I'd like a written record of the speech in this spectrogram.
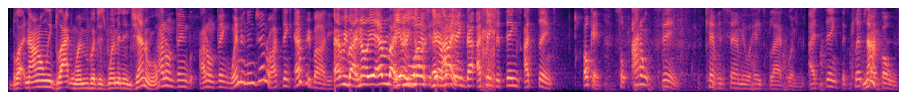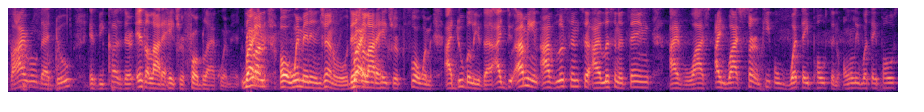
Black, not only black women, but just women in general. I don't think I don't think women in general. I think everybody. Everybody, no, yeah, everybody, If yeah, you watch- yeah, I right. think that I think the things I think. Okay, so I don't think Kevin Samuel hates black women. I think the clips Nah. that go viral that do is because there is a lot of hatred for black women, Right. or women in general. There's Right. a lot of hatred for women. I do believe that. I do. I mean, I've listened to I listen to things. I've watched. I watch certain people what they post and only what they post,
